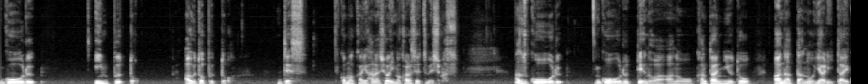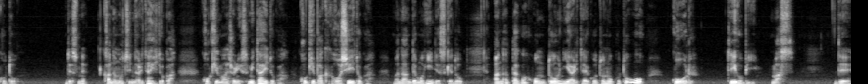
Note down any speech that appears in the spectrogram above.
ゴール、インプット、アウトプットです。細かい話は今から説明します。まず、ゴール。ゴールっていうのは、あの、簡単に言うと、あなたのやりたいことですね。金持ちになりたいとか、高級マンションに住みたいとか、高級バッグが欲しいとか、まあ何でもいいんですけど、あなたが本当にやりたいことのことをゴールって呼びます。で、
